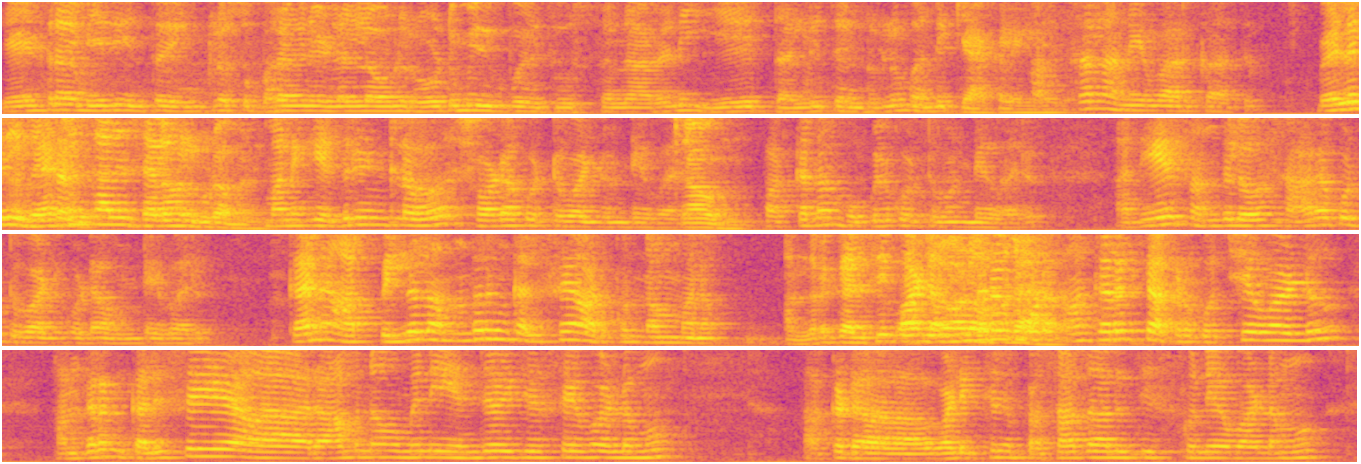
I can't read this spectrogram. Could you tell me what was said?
ఏంట్రా మీరు ఇంత ఇంట్లో శుభ్రమైన ఇళ్ళలో ఉండి రోడ్డు మీదకి పోయి చూస్తున్నారని ఏ తల్లిదండ్రులు మంది కేకలేదు అస్సలు అనేవారు కాదు. వెళ్ళని వేసంకాలం సెలవులు కూడా మనకి. మనకి ఎదురింట్లో సోడా కొట్టు వాళ్ళు ఉండేవారు. అవును. పక్కన బొగ్గులు కొట్టు ఉండేవారు. అదే సందులో సారా కొట్టు వాళ్ళు కూడా ఉండేవారు. కానీ ఆ పిల్లలందరం కలిసే ఆడుకున్నాం మనం. అందరం కలిసి కరెక్ట్ అక్కడికి వచ్చేవాళ్ళు. అందరం కలిసే ఆ రామనవమిని ఎంజాయ్ చేసేవాళ్ళము. అక్కడ వాళ్ళు ఇచ్చిన ప్రసాదాలు తీసుకునే వాళ్ళము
